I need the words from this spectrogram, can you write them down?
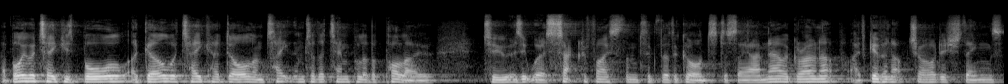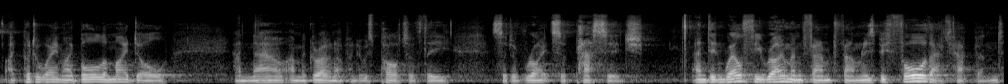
a boy would take his ball, a girl would take her doll and take them to the temple of Apollo to, as it were, sacrifice them to the, gods to say, I'm now a grown up, I've given up childish things, I put away my ball and my doll, and now I'm a grown up. And it was part of the sort of rites of passage. And in wealthy Roman fam- families, before that happened,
